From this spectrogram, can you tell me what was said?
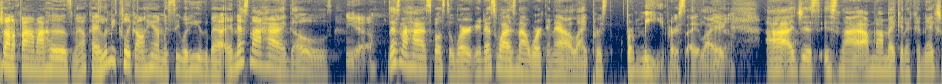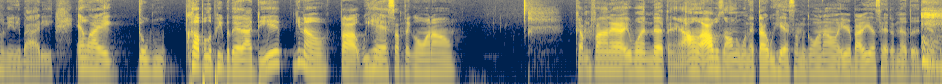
trying to find my husband. Okay, let me click on him and see what he's about. And that's not how it goes. Yeah. That's not how it's supposed to work, and that's why it's not working out. Like per, for me per se, like yeah. I, I just it's not. I'm not making a connection with anybody. And like the couple of people that I did, you know, thought we had something going on. Come to find out, it wasn't nothing. I, I was the only one that thought we had something going on. Everybody else had another agenda.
